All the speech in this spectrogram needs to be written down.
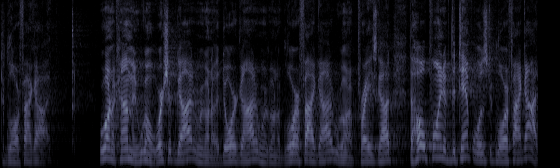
To glorify God. We're going to come and we're going to worship God, and we're going to adore God, and we're going to glorify God, we're going to praise God. The whole point of the temple was to glorify God.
